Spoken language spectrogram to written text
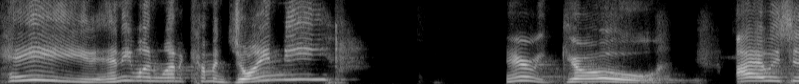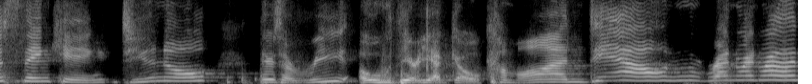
Hey, anyone want to come and join me? There we go. I was just thinking, do you know there's a re, oh, there you go. Come on down, run, run, run.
